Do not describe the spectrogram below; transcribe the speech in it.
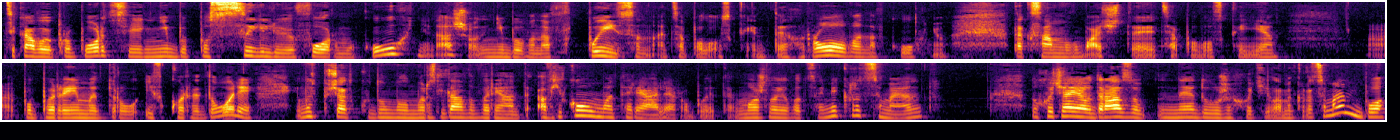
цікавої пропорції, ніби посилює форму кухні, да, що ніби вона вписана, ця полоска інтегрована в кухню. Так само, ви бачите, ця полоска є. По периметру і в коридорі. І ми спочатку думали, ми розглядали варіанти, а в якому матеріалі робити? Можливо, це мікроцемент, Ну, хоча я одразу не дуже хотіла мікроцемент, бо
